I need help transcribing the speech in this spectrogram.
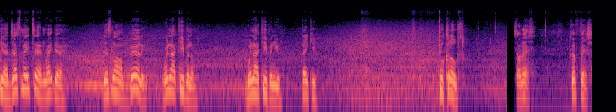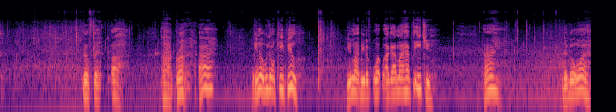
yeah, just made 10 right there. This long, barely. We're not keeping them. We're not keeping you. Thank you. Too close. So this, good fish. Good fish. Oh. Oh, grunt. All right. You know, we're going to keep you. You might be the, what I got might have to eat you. All right. There go one.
